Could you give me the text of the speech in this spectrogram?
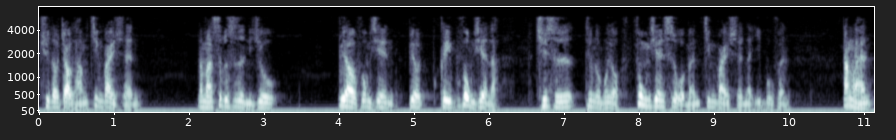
去到教堂敬拜神，那么是不是你就不要奉献，不要可以不奉献的？其实听众朋友，奉献是我们敬拜神的一部分。当然，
